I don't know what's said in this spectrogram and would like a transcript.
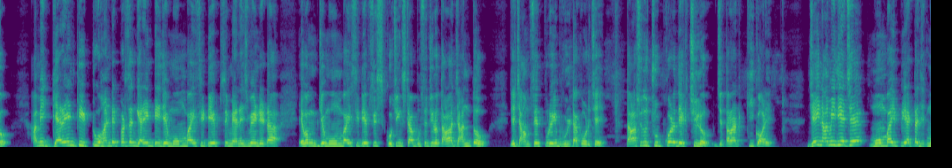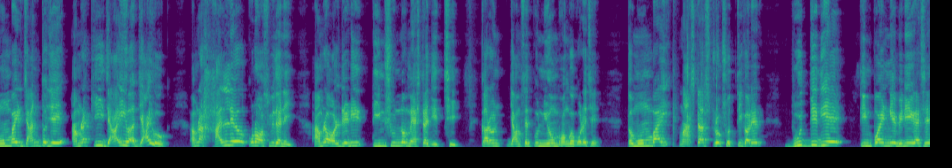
আমি guarantee two hundred percent guarantee যে মুম্বাই সিটি এফসি ম্যানেজমেন্ট এটা এবং যে Mumbai city FC coaching staff বসেছিল, তারা জানতো যে জামশেদপুর এই ভুলটা করছে। তারা শুধু চুপ করে দেখছিল যে তারা কি করে। যেই নামিয়ে দিয়েছে, মুম্বাই প্লেয়ারটা মুম্বাইয়ের জানতো যে আমরা কি যাই যাই হোক, আমরা হারলেও কোনো অসুবিধা নেই। আমরা অলরেডি তিন শূন্য ম্যাচটা জিতছি, কারণ জামশেদপুর নিয়ম ভঙ্গ করেছে। তো মুম্বাই মাস্টার স্ট্রোক সত্যিকারের বুদ্ধি দিয়ে তিন পয়েন্ট নিয়ে বেরিয়ে গেছে।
